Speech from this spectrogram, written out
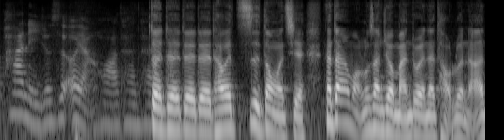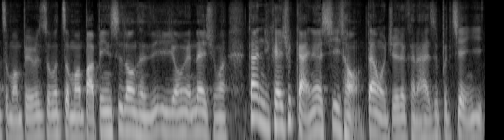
怕你就是二氧化碳太对对对对，它会自动的切。那当然，网络上就有蛮多人在讨论啊，怎么比如怎么怎么把冰室弄成是永远内循环。但你可以去改那个系统，但我觉得可能还是不建议。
